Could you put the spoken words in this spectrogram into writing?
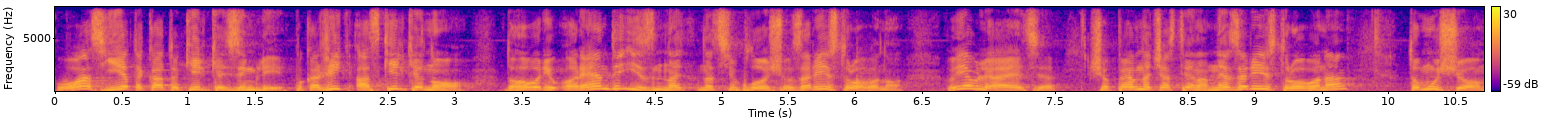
у вас є така-то кількість землі. Покажіть, а скільки но договорів оренди із на цю площу зареєстровано. Виявляється, що певна частина не зареєстрована, тому що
